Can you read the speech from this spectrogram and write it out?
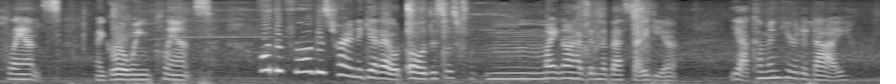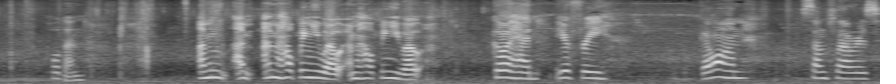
plants, my growing plants. Oh, the frog is trying to get out. Oh, this was mm, might not have been the best idea. Yeah, come in here to die. Hold on. I'm I'm I'm helping you out. I'm helping you out. Go ahead. You're free. Go on. Sunflowers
